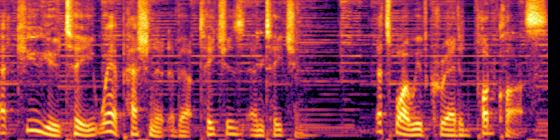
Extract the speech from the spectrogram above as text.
At QUT, we're passionate about teachers and teaching. That's why we've created Podclass,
